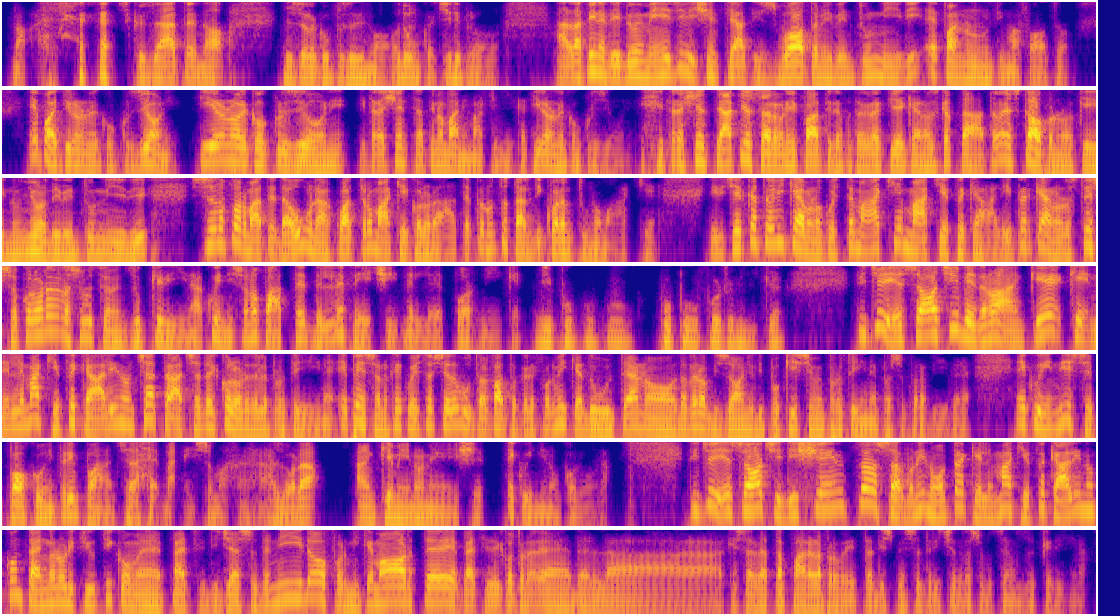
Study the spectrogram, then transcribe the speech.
No, scusate, no, mi sono confuso di nuovo. Dunque, ci riprovo. Alla fine dei due mesi gli scienziati svuotano i 21 nidi e fanno un'ultima foto. E poi tirano le conclusioni. Tirano le conclusioni. I tre scienziati non vanno in Martinica, tirano le conclusioni. I tre scienziati osservano infatti le fotografie che hanno scattato e scoprono che in ognuno dei 21 nidi si sono formate da una a quattro macchie colorate per un totale di 41 macchie. I ricercatori chiamano queste macchie macchie fecali perché hanno lo stesso colore della soluzione zuccherina, quindi sono fatte delle feci delle formiche. Di pupupù pupù formiche. DJ e soci vedono anche che nelle macchie fecali non c'è traccia del colore delle proteine e pensano che questo sia dovuto al fatto che le formiche adulte hanno davvero bisogno di pochissime proteine per sopravvivere e quindi se poco entra in pancia, eh, beh, insomma, allora anche meno ne esce e quindi non colora. TJ e soci di scienza osservano inoltre che le macchie fecali non contengono rifiuti come pezzi di gesso del nido, formiche morte e pezzi del cotone de, della, che serve a tappare la provetta dispensatrice della soluzione zuccherina.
